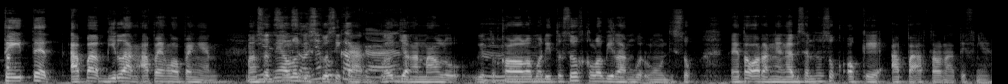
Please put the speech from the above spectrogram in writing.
Stated. Apa bilang apa yang lo pengen. Maksudnya Iya sih, lo diskusikan. hookup kan. lo jangan malu gitu. Hmm. kalau lo mau ditusuk lo bilang gue mau ditusuk. Ternyata orang yang nggak bisa nusuk oke. Apa alternatifnya?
